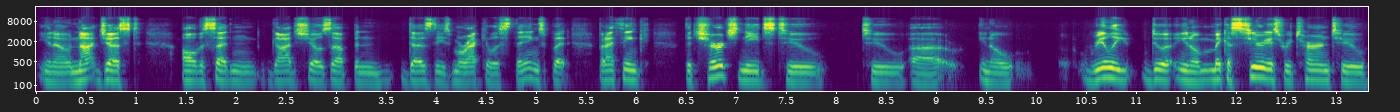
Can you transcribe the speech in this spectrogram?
you know not just all of a sudden god shows up and does these miraculous things but but i think the church needs to to uh you know really do it you know make a serious return to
